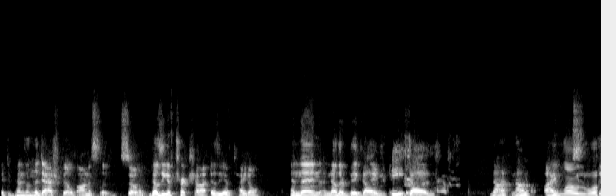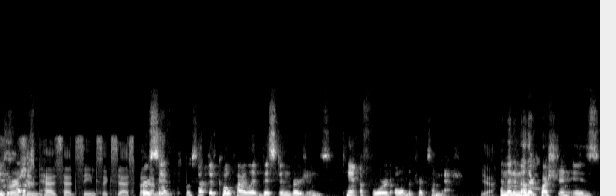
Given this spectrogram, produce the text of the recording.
It depends on the dash build, honestly. So, does he have trick shot? Does he have title? And then another big does. thing. He doesn't does. have- Not, not. I Lone Wolf there's a lot of version has had seen success, but I Percep- mean, Perceptive Copilot Bistan versions can't afford all the tricks on Dash. Yeah. And then another question is,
